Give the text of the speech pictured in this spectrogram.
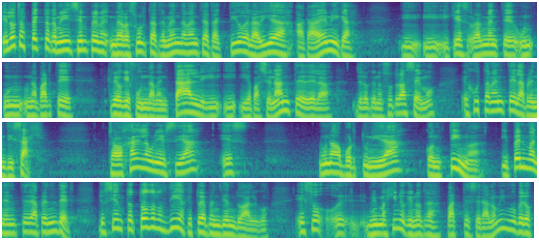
El otro aspecto que a mí siempre me, resulta tremendamente atractivo de la vida académica y, que es realmente una parte, creo que fundamental y, apasionante de, lo que nosotros hacemos, es justamente el aprendizaje. Trabajar en la universidad es una oportunidad continua y permanente de aprender. Yo siento todos los días que estoy aprendiendo algo. Eso eh, me imagino que en otras partes será lo mismo, pero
